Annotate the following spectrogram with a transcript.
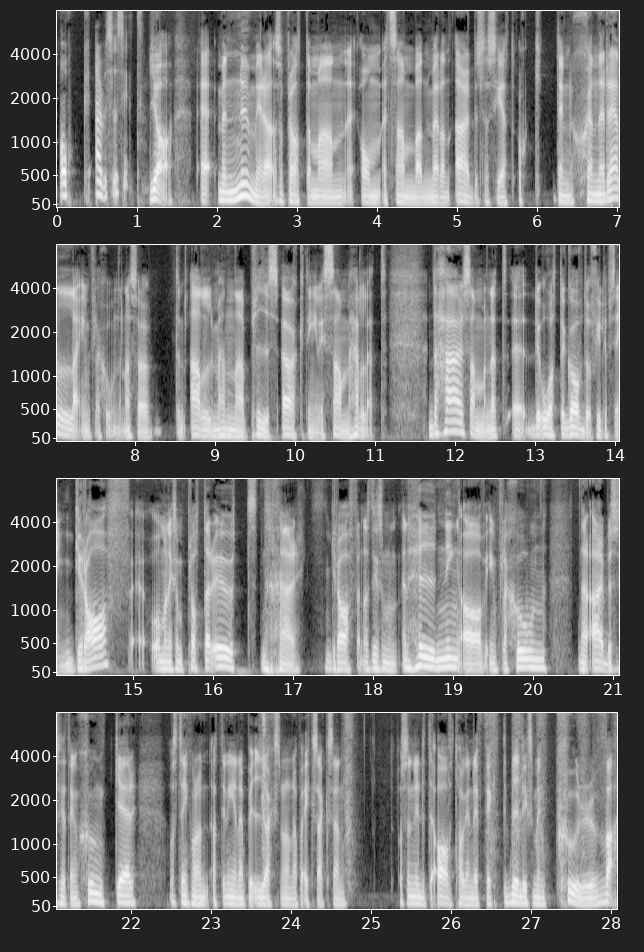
och arbetslöshet. Ja, eh, men numera så pratar man om ett samband mellan arbetslöshet och den generella inflationen, alltså den allmänna prisökningen i samhället. Det här sambandet eh, det återgav då Philips i en graf. Om man liksom plottar ut den här grafen, alltså det är som en höjning av inflation när arbetslösheten sjunker och så tänker man att den ena är på y-axeln och den andra på x-axeln och sen är det lite avtagande effekt. Det blir liksom en kurva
